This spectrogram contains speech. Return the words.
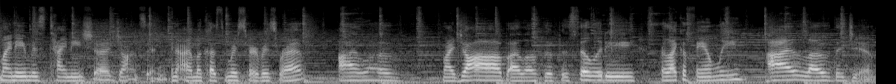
My name is Tynesha Johnson and I'm a customer service rep. I love my job, I love the facility, we're like a family. I love the gym.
